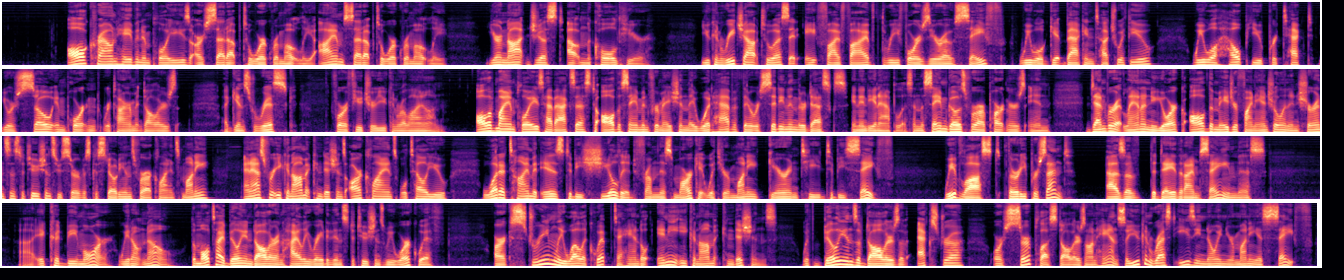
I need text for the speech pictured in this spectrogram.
All Crown Haven employees are set up to work remotely. I am set up to work remotely. You're not just out in the cold here. You can reach out to us at 855 340 SAFE. We will get back in touch with you. We will help you protect your so important retirement dollars against risk for a future you can rely on. All of my employees have access to all the same information they would have if they were sitting in their desks in Indianapolis. And the same goes for our partners in Denver, Atlanta, New York, all of the major financial and insurance institutions who serve as custodians for our clients' money. And as for economic conditions, our clients will tell you what a time it is to be shielded from this market with your money guaranteed to be safe. We've lost 30% as of the day that I'm saying this. Uh, it could be more. We don't know. The multi billion dollar and highly rated institutions we work with are extremely well equipped to handle any economic conditions with billions of dollars of extra or surplus dollars on hand so you can rest easy knowing your money is safe.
